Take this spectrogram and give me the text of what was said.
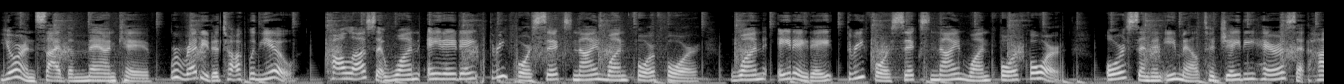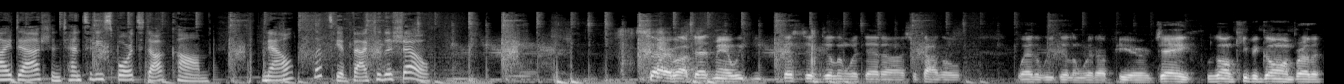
You're inside the man cave. We're ready to talk with you. Call us at 1 888 346 9144. 1 888 346 9144. Or send an email to JD Harris at high intensitysports.com. Now, let's get back to the show. Sorry about that, man. We that's just dealing with that uh, Chicago weather we're dealing with up here. Jay, we're gonna keep it going, brother.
